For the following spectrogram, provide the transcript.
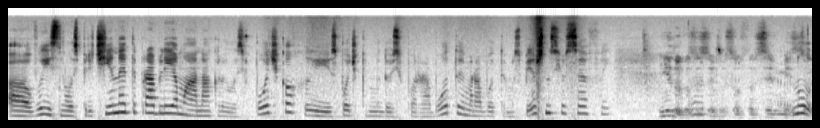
А, Выяснилась причина этой проблемы, она крылась в почках, и с почками мы до сих пор работаем, работаем успешно с Юсефой. И не только за себя, собственно, все вместе. Ну.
